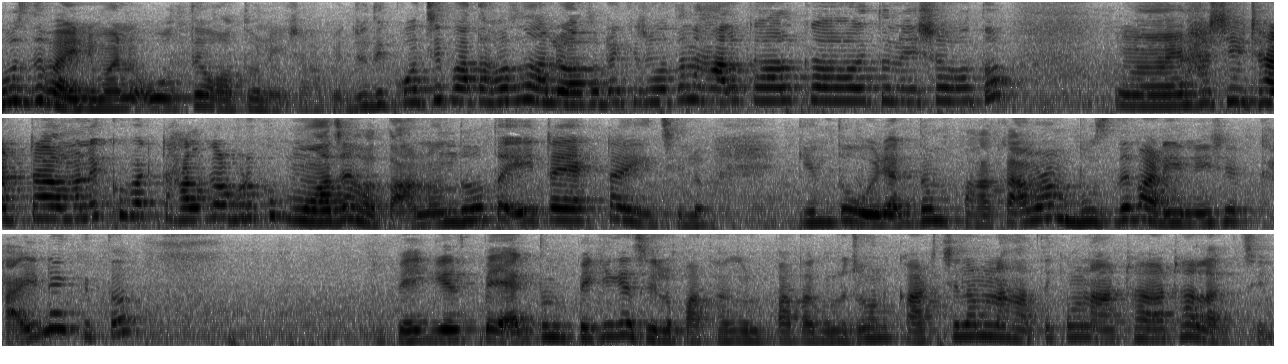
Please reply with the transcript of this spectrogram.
বুঝতে পারিনি মানে ওতে অত নেশা হবে। যদি কচি পাতা হতো তাহলে অতটা কিছু হতো না, হালকা হালকা হয়তো নেশা হতো। হাসি ঠাট্টা মানে খুব একটা হালকার উপরে খুব মজা হতো, আনন্দ হতো, এটাই একটাই ছিল। কিন্তু ওই একদম পাকা, আমরা বুঝতে পারিনি সে খাই না কিন্তু পে- একদম পেকে গেছিল পাতাগুলো পাতাগুলো। যখন কাটছিলাম না, হাতে কেমন আঠা আঠা লাগছিল।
